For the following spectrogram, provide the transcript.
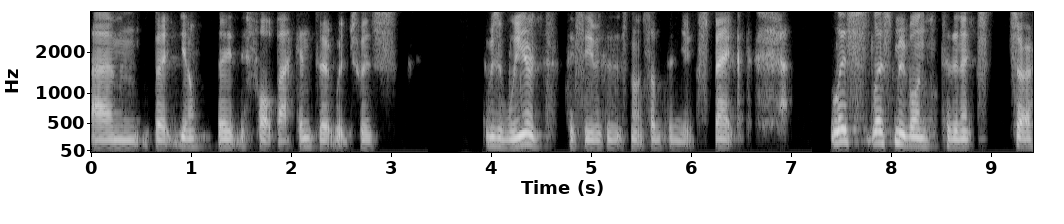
Um, but you know they, they fought back into it, which was it was weird to see because it's not something you expect. Let's let's move on to the next sort of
